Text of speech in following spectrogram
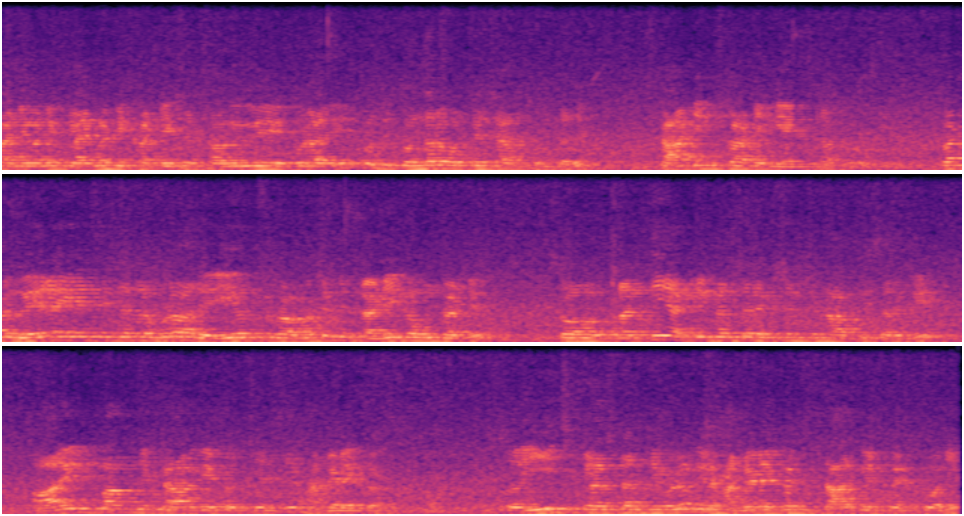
కానివ్వండి క్లైమాటిక్ కండిషన్స్ అవి కూడా అవి కొద్ది తొందరగా వచ్చే ఛాన్స్ ఉంటుంది. స్టార్టింగ్ స్టార్టింగ్ వేసినప్పుడు బట్ వేరే ఏ సీజన్లో కూడా అది వేయొచ్చు కాబట్టి మీరు రెడీగా ఉండండి. సో ప్రతి అగ్రికల్చర్ ఎక్స్టెన్షన్ ఆఫీసర్కి ఆయిల్ పామ్ని టార్గెట్ వచ్చేసి హండ్రెడ్ ఎకర్స్ సో ఈచ్ క్లస్టర్కి కూడా మీరు హండ్రెడ్ ఎకర్స్ టార్గెట్ పెట్టుకొని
